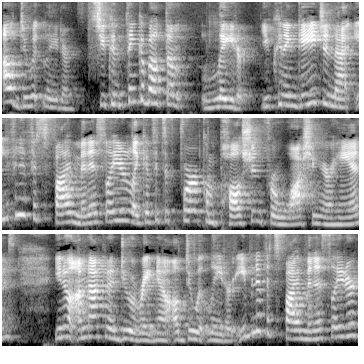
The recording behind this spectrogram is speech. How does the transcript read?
I'll do it later. So you can think about them later. You can engage in that even if it's five minutes later, like if it's for a compulsion for washing your hands, you know, I'm not gonna do it right now, I'll do it later. Even if it's five minutes later,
